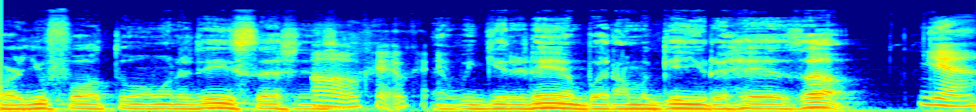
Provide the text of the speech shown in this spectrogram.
or you fall through on one of these sessions, Oh, okay, okay. and we get it in. But I'm gonna give you the heads up. Yeah.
